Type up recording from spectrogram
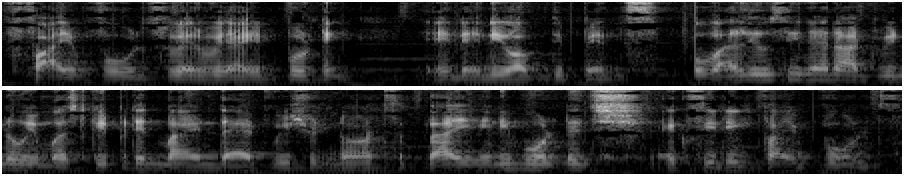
5 volts when we are inputting in any of the pins. While using an Arduino we must keep it in mind that we should not supply any voltage exceeding 5 volts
